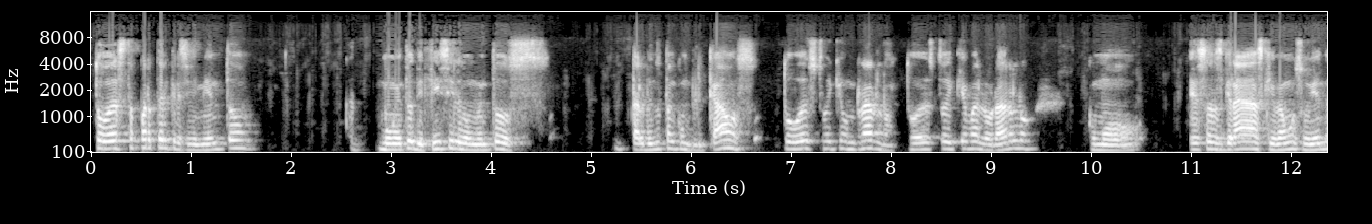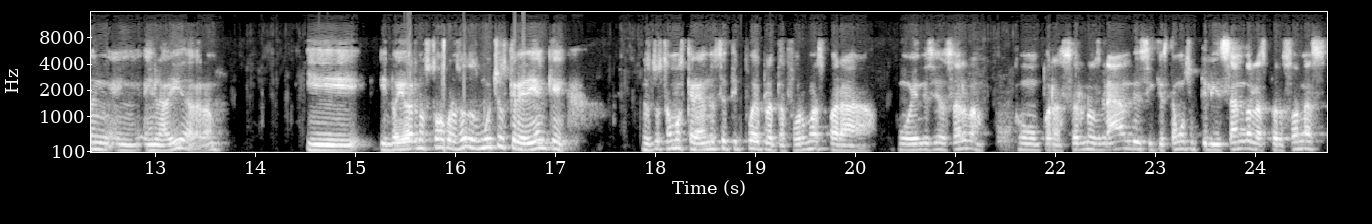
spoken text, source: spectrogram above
toda esta parte del crecimiento, momentos difíciles, momentos tal vez no tan complicados, todo esto hay que honrarlo, todo esto hay que valorarlo como esas gradas que vamos subiendo en, la vida, ¿verdad? Y, y, no llevarnos todo por nosotros. Muchos creerían que nosotros estamos creando este tipo de plataformas para, como bien decía Salva, como para hacernos grandes y que estamos utilizando a las personas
